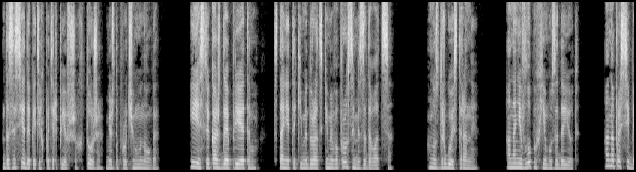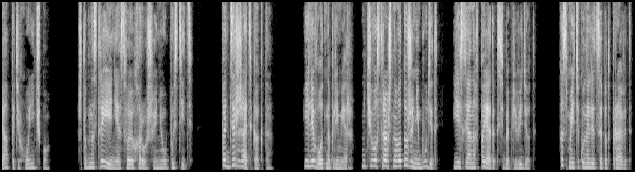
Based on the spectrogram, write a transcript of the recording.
да соседок этих потерпевших тоже, между прочим, много. И если каждая при этом станет такими дурацкими вопросами задаваться. Но с другой стороны, она не в лоб их ему задает. Она про себя, потихонечку. Чтобы настроение свое хорошее не упустить. Поддержать как-то. Или вот, например, ничего страшного тоже не будет, если она в порядок себя приведет. Косметику на лице подправит,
